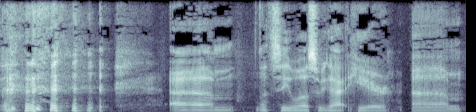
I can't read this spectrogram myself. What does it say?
Let's see what else we got here. Um,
